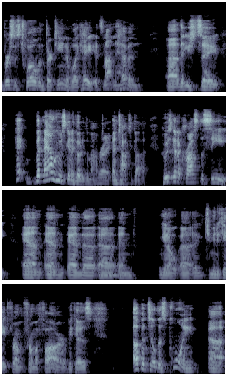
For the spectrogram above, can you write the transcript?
verses 12 and 13 of like, hey, it's not in heaven uh, that you should say, hey, but now who's going to go to the mountain Right. and talk to God? Who's going to cross the sea and and and uh, uh, and you know uh, communicate from from afar? Because up until this point. Uh,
